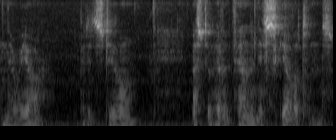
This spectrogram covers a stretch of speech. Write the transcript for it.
And there we are. But it's still, I still haven't found any skeletons.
